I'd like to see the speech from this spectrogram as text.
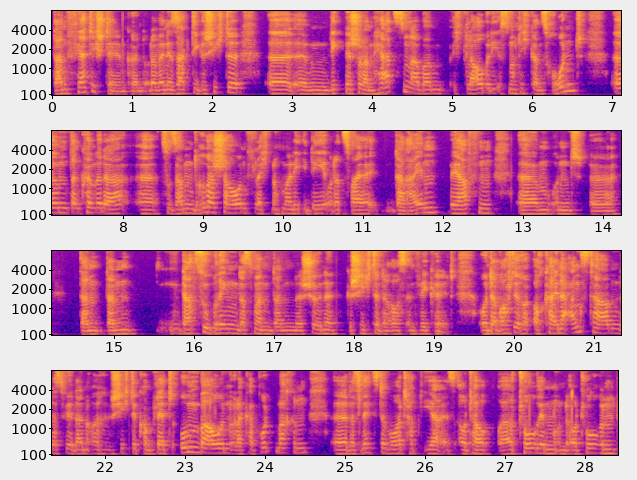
dann fertigstellen könnt. Oder wenn ihr sagt, die Geschichte äh, ähm, liegt mir schon am Herzen, aber ich glaube, die ist noch nicht ganz rund, ähm, dann können wir da äh, zusammen drüber schauen, vielleicht noch mal eine Idee oder zwei da reinwerfen ähm, und äh, dann, dann dazu bringen, dass man dann eine schöne Geschichte daraus entwickelt. Und da braucht ihr auch keine Angst haben, dass wir dann eure Geschichte komplett umbauen oder kaputt machen. Äh, das letzte Wort habt ihr als Autor Autorinnen und Autoren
